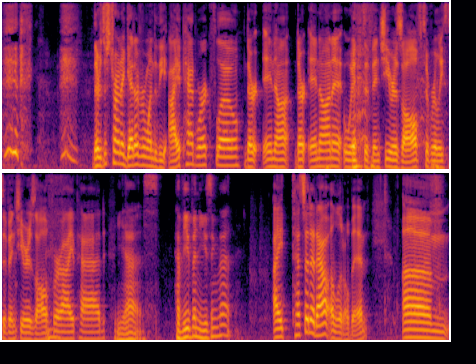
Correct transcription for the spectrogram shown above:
they're just trying to get everyone to the iPad workflow. They're in on they're in on it with DaVinci Resolve to release DaVinci Resolve for iPad. yes. Have you been using that? I tested it out a little bit. Um,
